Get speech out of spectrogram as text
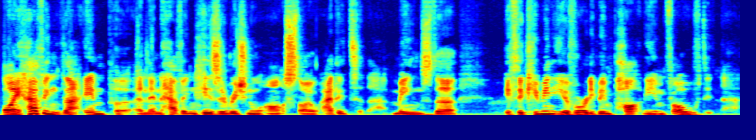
by having that input and then having his original art style added to that means that if the community have already been partly involved in that,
